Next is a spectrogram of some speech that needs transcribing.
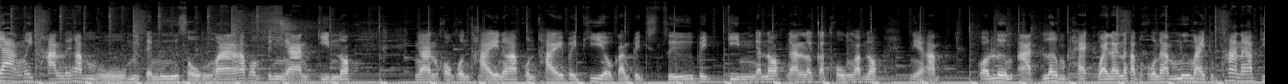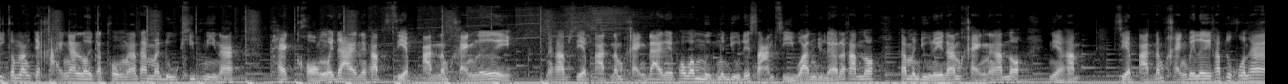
ย่างไม่ทันเลยครับโอ้โหมีแต่มือส่งมานะครับเพราะมันเป็นงานกินเนาะงานของคนไทยนะครับ คนไทยไปเที่ยวกันไปซื้อไปกินกันเนาะงานลอยกระทงครับเนาะเนี่ยครับ ก็เริ่มอัดเริ่มแพ็คไว้แล้วนะครับทุกคนนะมือใหม่ทุกท่านนะครับที่กำลังจะขายงานลอยกระทงนะถ้ามาดูคลิปนี้นะแพ็คของไว้ได้นะครับ เสียบอัดน้ำแข็งเลยนะครับเสียบอัดน้ำแข็งได้เลยเพราะว่าหมึกมันอยู่ได้ 3 4 วันอยู่แล้วนะครับเนาะถ้ามันอยู่ในน้ำแข็งนะครับเนาะเนี่ยครับเสียบอัดน้ำแข็งไปเลยครับทุกคนฮะ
